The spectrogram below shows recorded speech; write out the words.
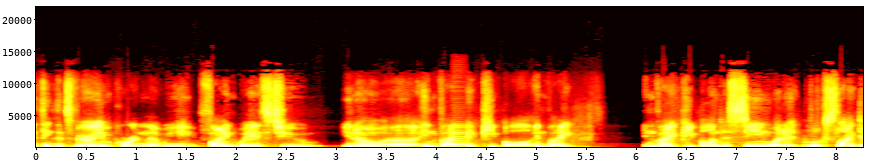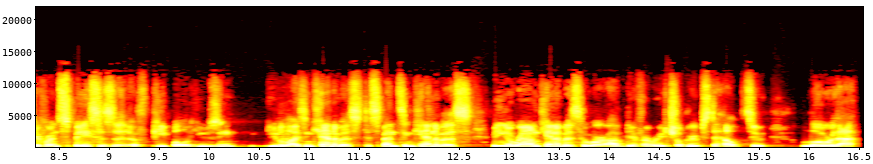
i think that's very important that we find ways to you know uh, invite people invite invite people into seeing what it looks like different spaces of people using utilizing cannabis dispensing cannabis being around cannabis who are of different racial groups to help to lower that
